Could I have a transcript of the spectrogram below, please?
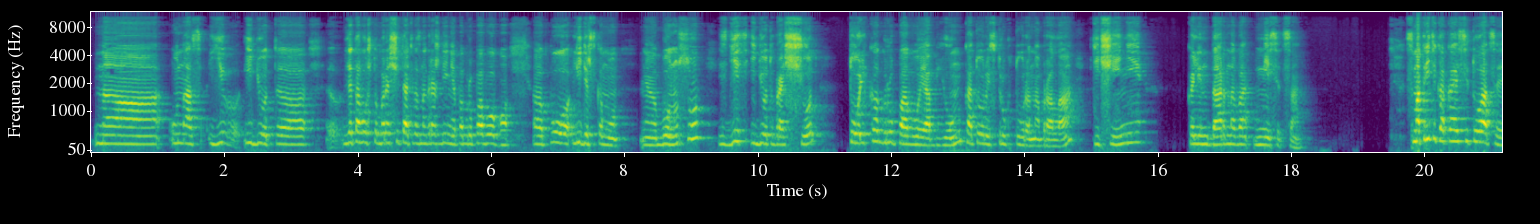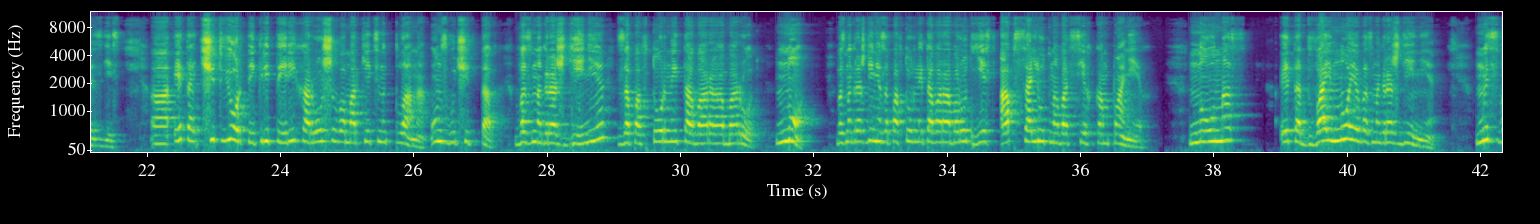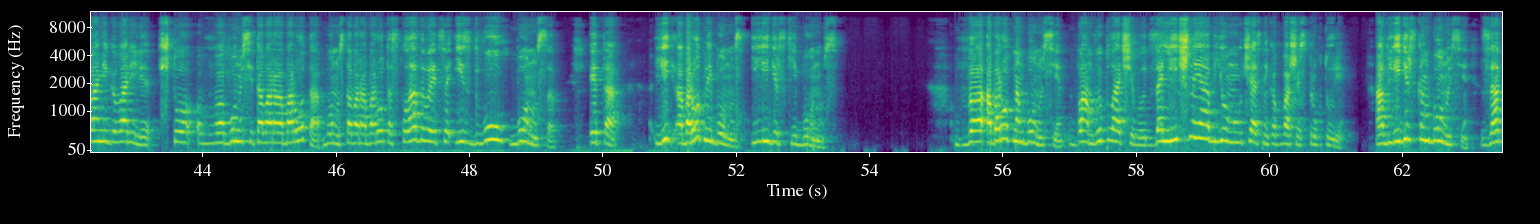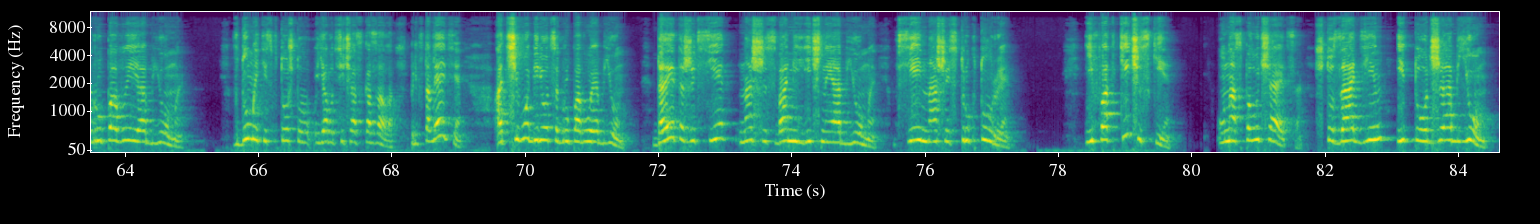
у нас идет э, для того, чтобы рассчитать вознаграждение по групповому, э, по лидерскому э, бонусу, здесь идет в расчет только групповой объем, который структура набрала в течение календарного месяца. Смотрите, какая ситуация здесь. Это четвертый критерий хорошего маркетинг-плана. Он звучит так вознаграждение за повторный товарооборот. Но вознаграждение за повторный товарооборот есть абсолютно во всех компаниях. Но у нас это двойное вознаграждение. Мы с вами говорили, что в бонусе товарооборота, бонус товарооборота складывается из двух бонусов. Это оборотный бонус и лидерский бонус. В оборотном бонусе вам выплачивают за личные объемы участников в вашей структуре, а в лидерском бонусе за групповые объемы. Вдумайтесь в то, что я вот сейчас сказала. Представляете, от чего берется групповой объем? Да это же все наши с вами личные объемы, всей нашей структуры. И фактически у нас получается, что за один и тот же объем –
